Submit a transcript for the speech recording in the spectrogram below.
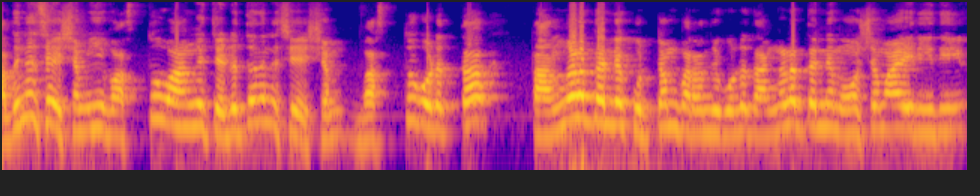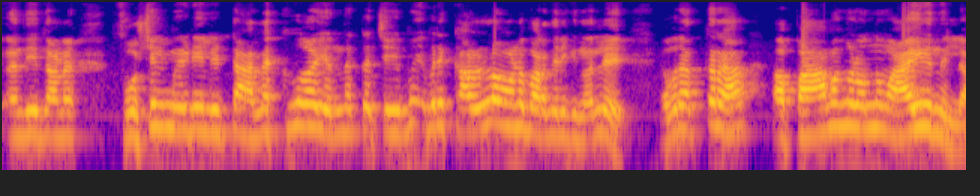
അതിനുശേഷം ഈ വസ്തു വാങ്ങിച്ചെടുത്തതിന് ശേഷം വസ്തു കൊടുത്ത തങ്ങളെ തന്നെ കുറ്റം പറഞ്ഞുകൊണ്ട് തങ്ങളെ തന്നെ മോശമായ രീതിയിൽ എന്ത് ചെയ്താണ് സോഷ്യൽ മീഡിയയിൽ ഇട്ട് അലക്കുക എന്നൊക്കെ ചെയ്യുമ്പോൾ ഇവർ കള്ളമാണ് പറഞ്ഞിരിക്കുന്നത് അല്ലേ? ഇവർ അത്ര പാവങ്ങളൊന്നും ആയിരുന്നില്ല.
